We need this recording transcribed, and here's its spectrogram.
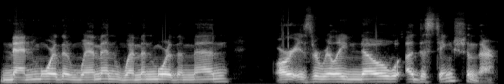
men more than women, women more than men, or is there really no a distinction there?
